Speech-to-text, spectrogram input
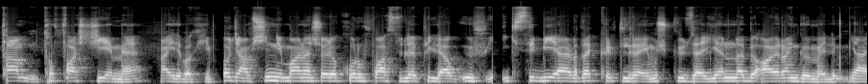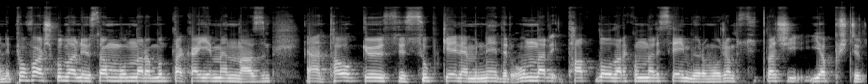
Tam tofaşçı yeme. Haydi bakayım. Hocam şimdi bana şöyle kuru fasulye pilav. Üf ikisi bir yerde 40 liraymış. Güzel. Yanına bir ayran gömelim. Yani tofaş kullanıyorsan bunlara mutlaka yemen lazım. Yani tavuk göğsü, sup gelemi nedir? Onları tatlı olarak onları sevmiyorum hocam. Sütlaç yapıştır.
